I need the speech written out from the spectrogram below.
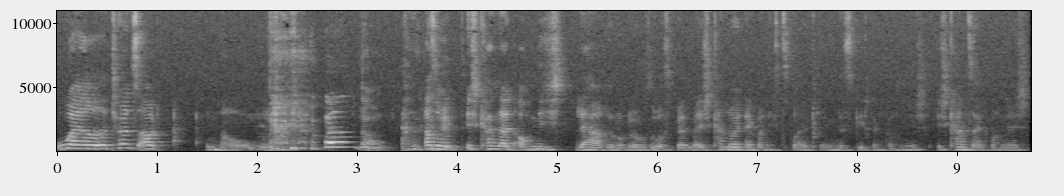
Well, turns out, no. Well, no. Also ich kann halt auch nicht Lehrerin und irgend sowas werden, weil ich kann Leuten einfach nichts beibringen. Das geht einfach nicht. Ich kann es einfach nicht.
